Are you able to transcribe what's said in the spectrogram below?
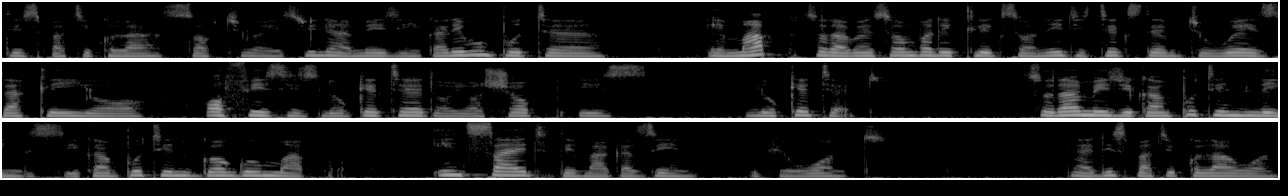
this particular software. It's really amazing. You can even put uh, a map so that when somebody clicks on it it takes them to where exactly your office is located or your shop is located. So that means you can put in links. You can put in google map inside the magazine if you want like this particular one.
